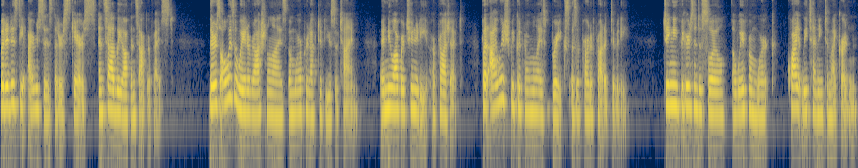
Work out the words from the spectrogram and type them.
but it is the irises that are scarce and sadly often sacrificed. There is always a way to rationalize a more productive use of time, a new opportunity or project, but I wish we could normalize breaks as a part of productivity. Digging figures into soil, away from work, quietly tending to my garden,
